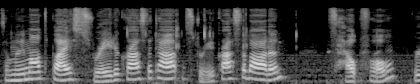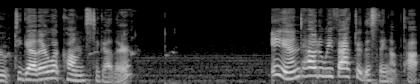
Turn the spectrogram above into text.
So when we multiply straight across the top, straight across the bottom, it's helpful. Group together what comes together. And how do we factor this thing up top?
